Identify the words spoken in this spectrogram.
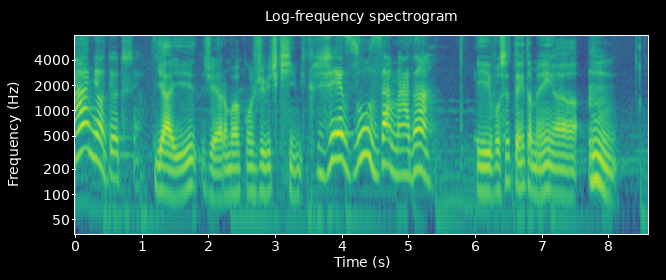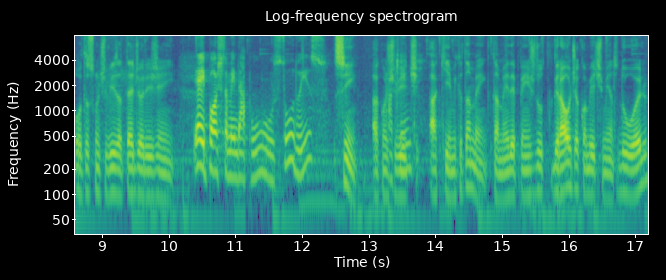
Ai, meu Deus do céu. E aí gera uma conjuntivite química. Jesus amado, ah. E você tem também ah, outras conjuntivites até de origem, E aí pode também dar pus, tudo isso? sim, a conjuntivite, a química também, que também depende do grau de acometimento do olho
